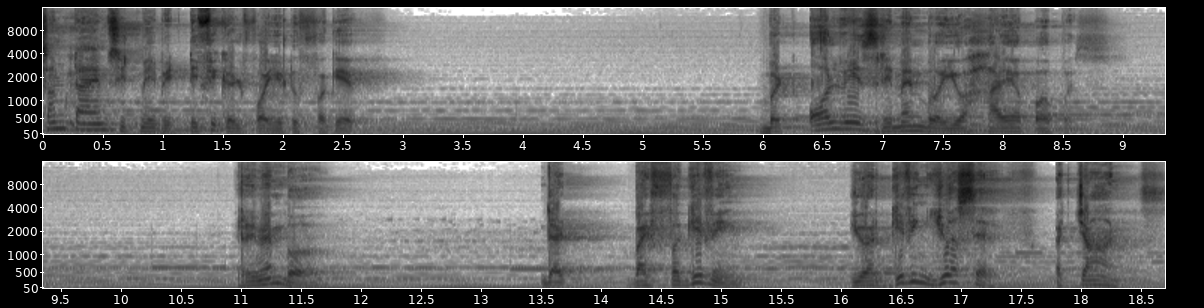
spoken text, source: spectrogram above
Sometimes it may be difficult for you to forgive. But always remember your higher purpose. Remember that by forgiving, you are giving yourself a chance,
